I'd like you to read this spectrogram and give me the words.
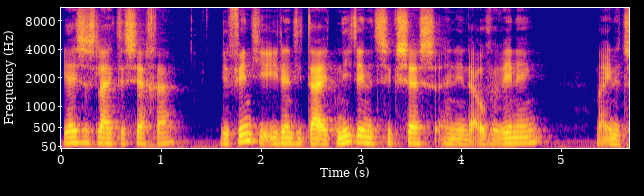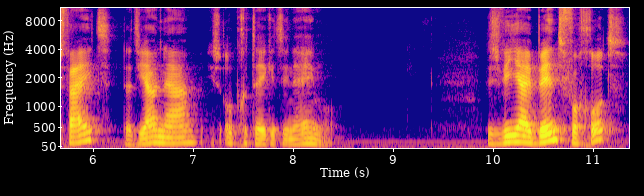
Jezus lijkt te zeggen: je vindt je identiteit niet in het succes en in de overwinning, maar in het feit dat jouw naam is opgetekend in de hemel. Dus wie jij bent voor God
